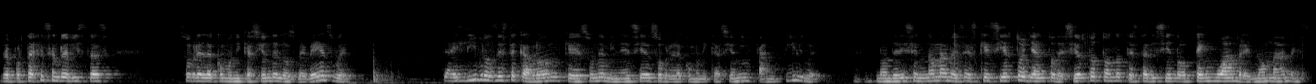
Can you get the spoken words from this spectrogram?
reportajes en revistas sobre la comunicación de los bebés, güey. Hay libros de este cabrón que es una eminencia sobre la comunicación infantil, güey donde dicen, no mames, es que cierto llanto de cierto tono te está diciendo, tengo hambre, no mames.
